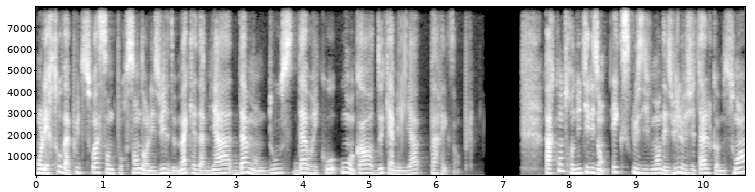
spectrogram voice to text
On les retrouve à plus de 60% dans les huiles de macadamia, d'amande douce, d'abricot ou encore de camélia par exemple. Par contre, en utilisant exclusivement des huiles végétales comme soin,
